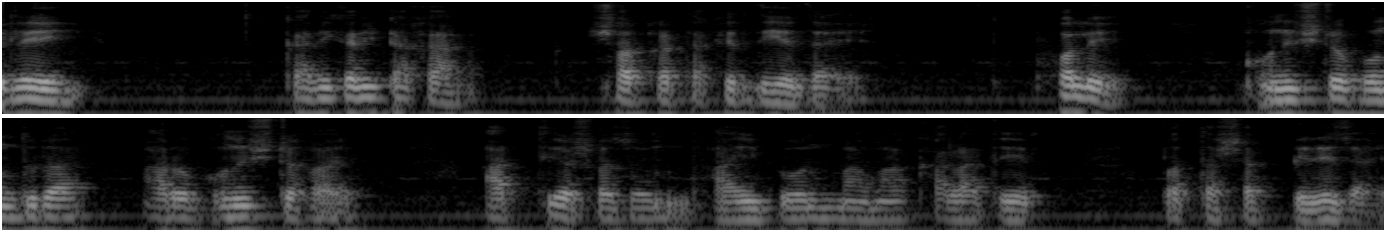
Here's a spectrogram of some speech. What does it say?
এলেই কারি কারি টাকা সরকার তাকে দিয়ে দেয়। ফলে ঘনিষ্ঠ বন্ধুরা আরও ঘনিষ্ঠ হয়। আত্মীয় স্বজন ভাই বোন মামা, খালাদের প্রত্যাশা বেড়ে যায়।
